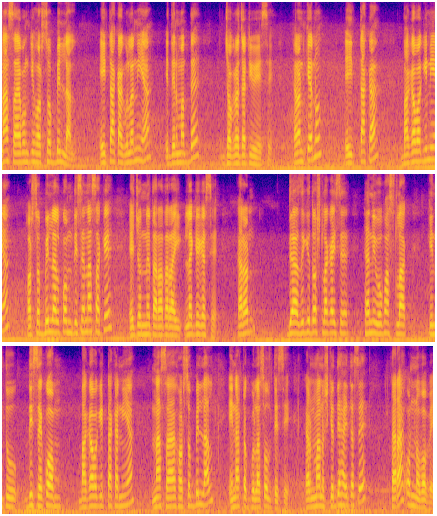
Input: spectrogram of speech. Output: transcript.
নাসা এবং কি হর্ষব বিল্লাল এই টাকাগুলা নিয়ে এদের মধ্যে ঝগড়াঝাটি হয়েছে। কারণ কেন? এই টাকা ভাগাভাগি নিয়ে হর্ষব বিল্লাল কম দিছে নাসাকে এই জন্যে তারা তারাই লেগে গেছে। কারণ দেয়া কি দশ লাখ আইছে হ্যাঁ নিব পাঁচ লাখ, কিন্তু দিছে কম। ভাগাভাগির টাকা নিয়ে নাসা হর্ষব বিল্লাল, এই নাটকগুলা চলতেছে। কারণ মানুষকে দেখাইতেছে তারা অন্যভাবে।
